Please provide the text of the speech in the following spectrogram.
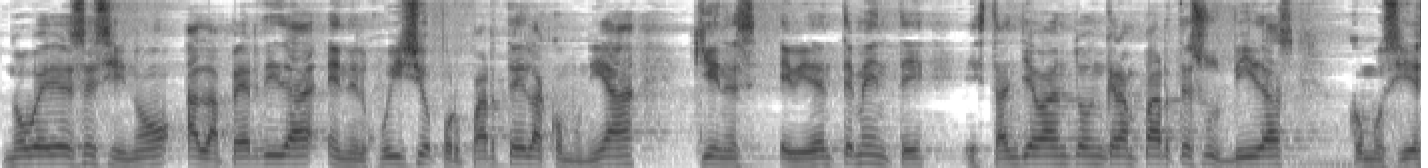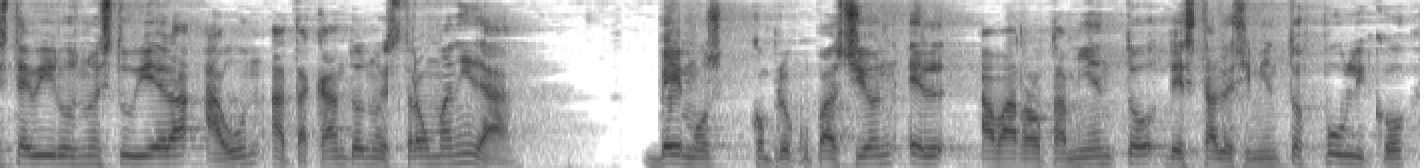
no obedece sino a la pérdida en el juicio por parte de la comunidad, quienes evidentemente están llevando en gran parte sus vidas como si este virus no estuviera aún atacando nuestra humanidad. Vemos con preocupación el abarrotamiento de establecimientos públicos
